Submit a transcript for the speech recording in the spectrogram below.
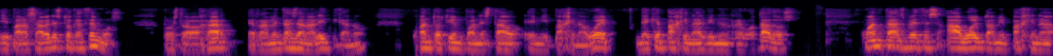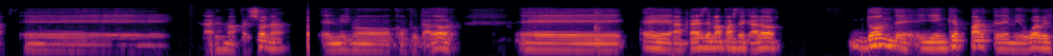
Y para saber esto que hacemos, pues trabajar herramientas de analítica, ¿no? ¿Cuánto tiempo han estado en mi página web? ¿De qué páginas vienen rebotados? ¿Cuántas veces ha vuelto a mi página eh, la misma persona? el mismo computador, eh, eh, a través de mapas de calor, dónde y en qué parte de mi web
